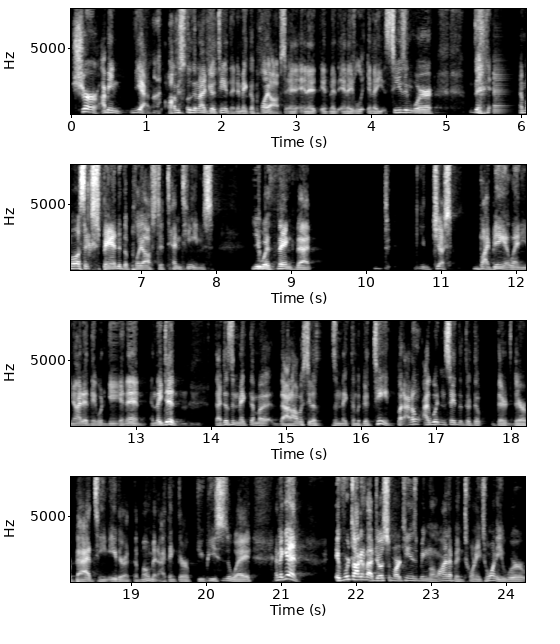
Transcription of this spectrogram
Sure. I mean, yeah. Obviously, they're not a good team. They didn't make the playoffs, and in, in, in, a, in, a, in a season where the MLS expanded the playoffs to ten teams, you would think that just by being Atlanta United, they would get in, and they did. Mm-hmm. That doesn't make them a. That obviously doesn't make them a good team. But I don't. I wouldn't say that they're they're they're a bad team either at the moment. I think they're a few pieces away. And again, if we're talking about Josef Martinez being the lineup in 2020, we're.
